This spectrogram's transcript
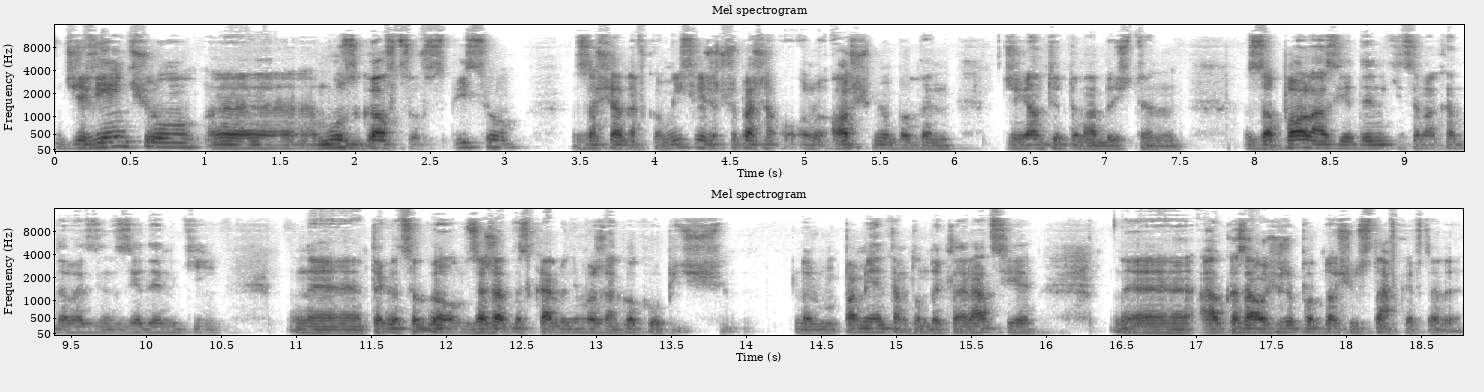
Dziewięciu e, mózgowców z PiSu zasiada w komisji, że przepraszam, ośmiu, bo ten dziewiąty to ma być ten z Opola z jedynki, co ma kandydować z jedynki, e, tego, co go za żadne skarby nie można go kupić. No, pamiętam tą deklarację, e, a okazało się, że podnosił stawkę wtedy,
